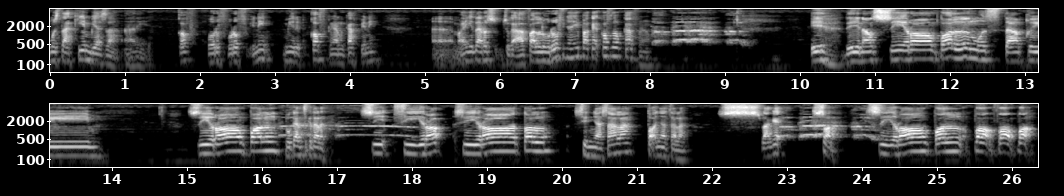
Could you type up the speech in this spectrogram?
mustaqim biasa. Nah, ini. Qaf huruf-huruf ini mirip qaf dengan kaf ini. Uh, makanya kita harus juga hafal hurufnya. Ini pakai qaf atau kaf? Nah. ihdinas siratal mustaqim. Siratal bukan sekedar si siro siratal. Sinnya salah toknya salah. Pakai short siratal ta ta ta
